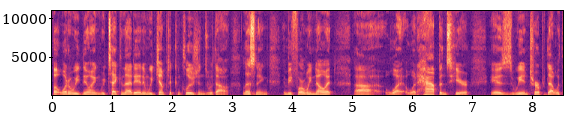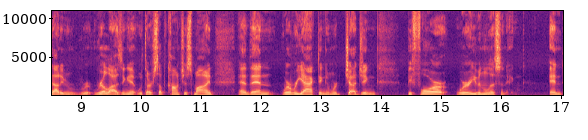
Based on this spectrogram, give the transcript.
But what are we doing? We're taking that in and we jump to conclusions without listening. And before we know it, uh, what, what happens here is we interpret that without even re- realizing it with our subconscious mind. And then we're reacting and we're judging before we're even listening. And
